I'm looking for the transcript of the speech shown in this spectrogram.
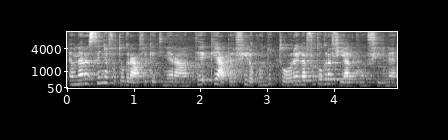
È una rassegna fotografica itinerante che ha per filo conduttore la fotografia al confine.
